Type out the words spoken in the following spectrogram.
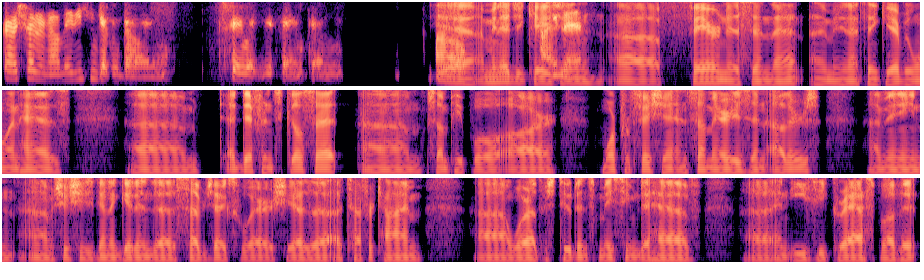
Gosh, I don't know. Maybe you can get me going. Say what you think and. Yeah, I mean education, uh, fairness in that. I mean, I think everyone has um, a different skill set. Um, some people are more proficient in some areas than others. I mean, I'm sure she's going to get into subjects where she has a, a tougher time, uh, where other students may seem to have uh, an easy grasp of it.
